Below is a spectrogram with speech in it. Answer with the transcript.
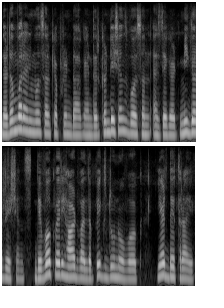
The dumber animals are kept in dark and their conditions worsen as they get meager rations. They work very hard while the pigs do no work, yet they thrive.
